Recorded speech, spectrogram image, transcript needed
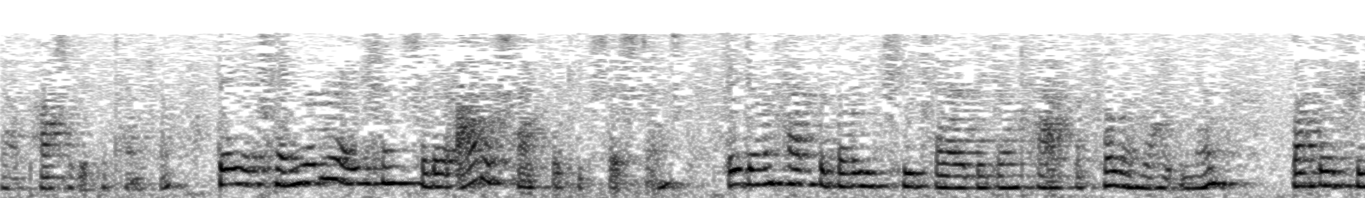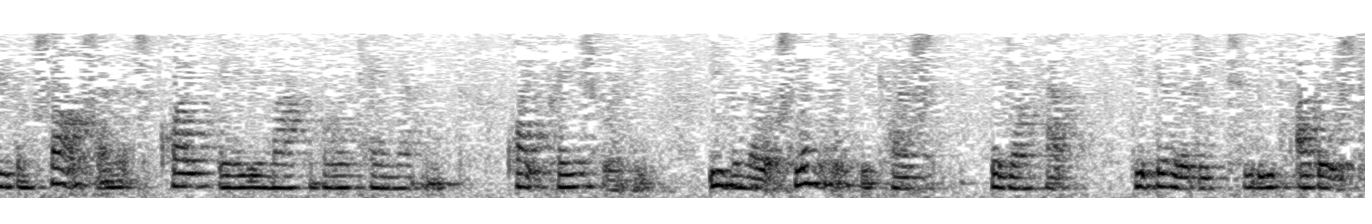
uh, positive potential. They attain liberation, so they're out of cyclic existence. They don't have the bodhicitta, they don't have the full enlightenment, but they're free themselves, and it's quite a remarkable attainment and quite praiseworthy, even though it's limited because they don't have the ability to lead others to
